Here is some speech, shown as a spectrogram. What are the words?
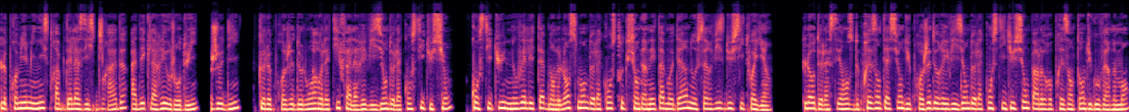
le Premier ministre Abdelaziz Djrad a déclaré aujourd'hui, jeudi, que le projet de loi relatif à la révision de la Constitution, constitue une nouvelle étape dans le lancement de la construction d'un État moderne au service du citoyen. Lors de la séance de présentation du projet de révision de la Constitution par le représentant du gouvernement,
